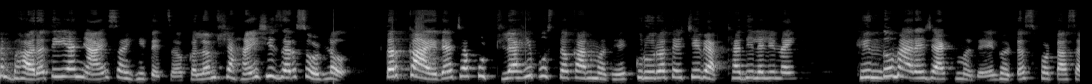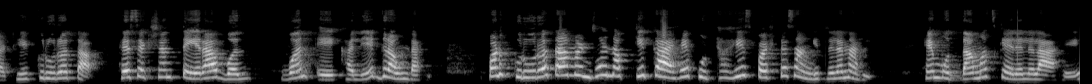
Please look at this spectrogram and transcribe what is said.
भारतीय न्याय संहितेचं कलम शहाऐंशी जर सोडलं तर कायद्याच्या कुठल्याही पुस्तकांमध्ये क्रूरतेची व्याख्या दिलेली नाही. हिंदू मॅरेज ऍक्टमध्ये घटस्फोटासाठी क्रूरता हे सेक्शन तेरा वन वन ए खाली एक ग्राउंड आहे. पण क्रूरता म्हणजे नक्की काय हे कुठंही स्पष्ट सांगितलेलं नाही. हे मुद्दामच केलेलं आहे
